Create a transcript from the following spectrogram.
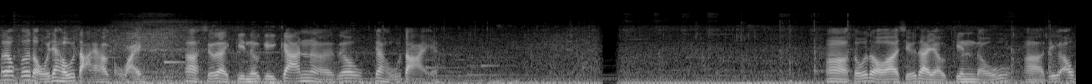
嗰屋嗰度真系好大啊，各位。啊，小弟见到几间啊，都真系好大啊！ 哦，到度啊，小弟又见到啊啲屋，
